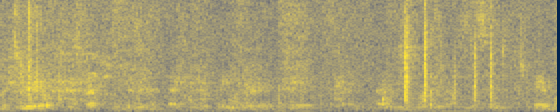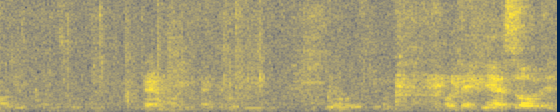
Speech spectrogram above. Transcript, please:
material construction within a factor of labor and the uh, packing on this bare module cost will be, bare module factor will be. Okay, yeah, so it,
